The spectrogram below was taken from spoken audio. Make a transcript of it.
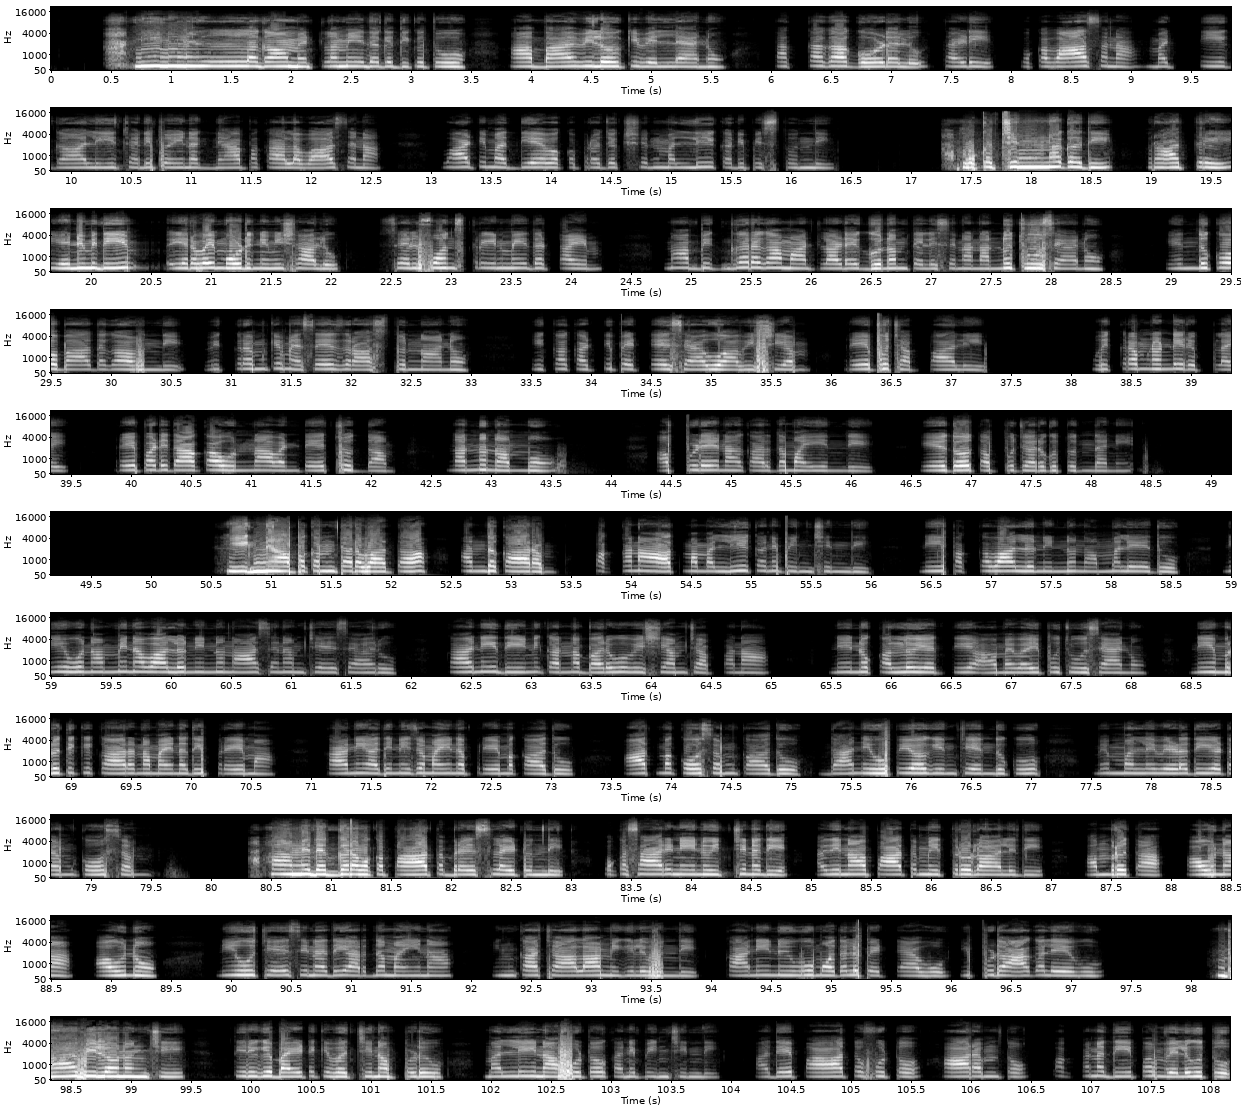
నేను మెల్లగా మెట్ల మీదకి దిగుతూ ఆ బావిలోకి వెళ్ళాను. పక్కగా గోడలు తడి ఒక వాసన మట్టి గాలి చనిపోయిన జ్ఞాపకాల వాసన. వాటి మధ్య ఒక ప్రొజెక్షన్ మళ్ళీ కనిపిస్తుంది. ఒక చిన్న గది రాత్రి ఎనిమిది ఇరవై మూడు నిమిషాలు. సెల్ ఫోన్ స్క్రీన్ మీద టైం. నా బిగ్గరగా మాట్లాడే గుణం తెలిసిన నన్ను చూశాను. ఎందుకో బాధగా ఉంది. విక్రమ్కి మెసేజ్ రాస్తున్నాను. ఇక కట్టి పెట్టేశావు ఆ విషయం. రేపు చెప్పాలి. విక్రమ్ నుండి రిప్లై. రేపటిదాకా ఉన్నావంటే చూద్దాం. నన్ను నమ్ము. అప్పుడే నాకు అర్థమయ్యింది. ఏదో తప్పు జరుగుతుందని. ఈ జ్ఞాపకం తర్వాత అంధకారం. పక్కన ఆత్మ మళ్ళీ కనిపించింది. నీ పక్క వాళ్ళు నిన్ను నమ్మలేదు. నీవు నమ్మిన వాళ్ళు నిన్ను నాశనం చేశారు. కానీ దీనికన్నా బరువు విషయం చెప్పనా? నేను కళ్ళు ఎత్తి ఆమె వైపు చూశాను. నీ మృతికి కారణమైనది ప్రేమ. కానీ అది నిజమైన ప్రేమ కాదు. ఆత్మ కోసం కాదు. దాన్ని ఉపయోగించేందుకు మిమ్మల్ని విడదీయటం కోసం. ఆమె దగ్గర ఒక పాత బ్రేస్లైట్ ఉంది. ఒకసారి నేను ఇచ్చినది. అది నా పాత మిత్రురాలిది. అమృత. అవునా? అవును నీవు చేసినది అర్థమైనా ఇంకా చాలా మిగిలి ఉంది. కానీ నువ్వు మొదలు పెట్టావు ఇప్పుడు ఆగలేవు. బావిలో నుంచి తిరిగి బయటికి వచ్చినప్పుడు మళ్ళీ నా ఫోటో కనిపించింది. అదే పాత ఫోటో హారంతో పక్కన దీపం వెలుగుతూ.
